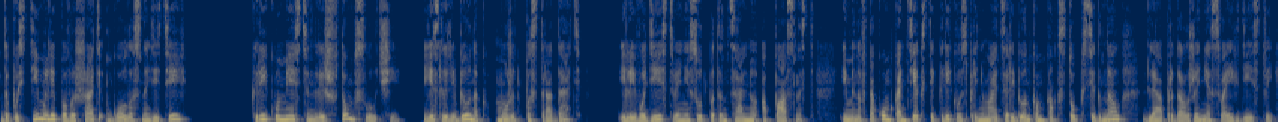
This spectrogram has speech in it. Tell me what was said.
Допустимо ли повышать голос на детей? Крик уместен лишь в том случае, если ребенок может пострадать или его действия несут потенциальную опасность. Именно в таком контексте крик воспринимается ребенком как стоп-сигнал для продолжения своих действий.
